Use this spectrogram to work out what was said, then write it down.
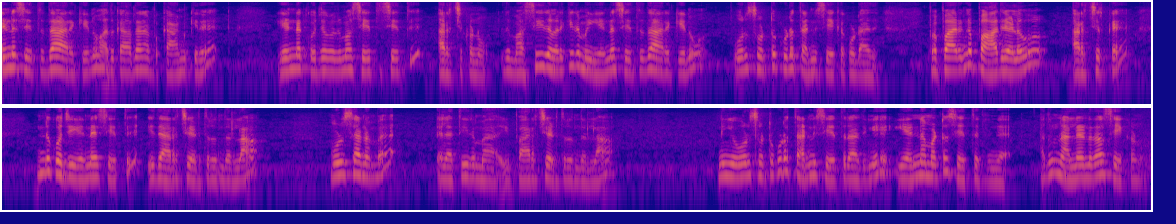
எண்ணெய் சேர்த்து தான் அரைக்கணும். அதுக்காக தான் நான் இப்போ காமிக்கிறேன். எண்ணெய் கொஞ்சம் கொஞ்சமாக சேர்த்து சேர்த்து அரைச்சிக்கணும். இது மசிகிற வரைக்கும் நம்ம எண்ணெய் சேர்த்து தான் அரைக்கணும். ஒரு சொட்டு கூட தண்ணி சேர்க்கக்கூடாது. இப்போ பாருங்கள் பாதி அளவு அரைச்சிருக்கேன். இன்னும் கொஞ்சம் எண்ணெய் சேர்த்து இதை அரைச்சி எடுத்துகிட்டு வந்துடலாம். முழுசாக நம்ம எல்லாத்தையும் நம்ம இப்போ அரைச்சி எடுத்துகிட்டு வந்துடலாம். நீங்கள் ஒரு சொட்டு கூட தண்ணி சேர்த்துடாதீங்க எண்ணெய் மட்டும் சேர்த்துக்குங்க. அதுவும் நல்லெண்ணெய் தான் சேர்க்கணும்.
